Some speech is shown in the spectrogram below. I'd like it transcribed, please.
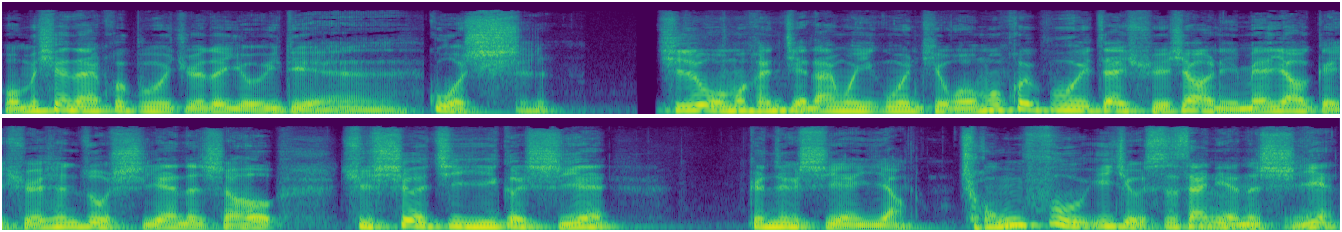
我们现在会不会觉得有一点过时？其实我们很简单问一个问题：我们会不会在学校里面要给学生做实验的时候，去设计一个实验，跟这个实验一样，重复一九四三年的实验？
